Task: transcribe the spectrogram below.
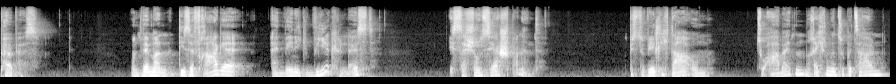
Purpose? Und wenn man diese Frage ein wenig wirken lässt, ist das schon sehr spannend. Bist du wirklich da, um zu arbeiten, Rechnungen zu bezahlen,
